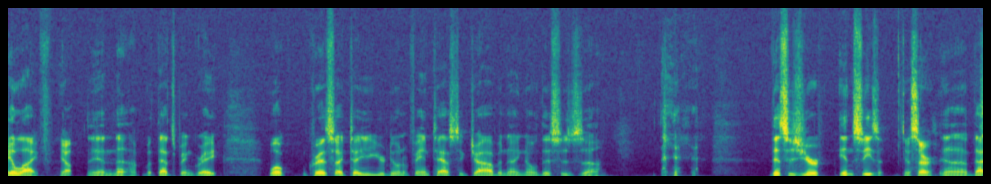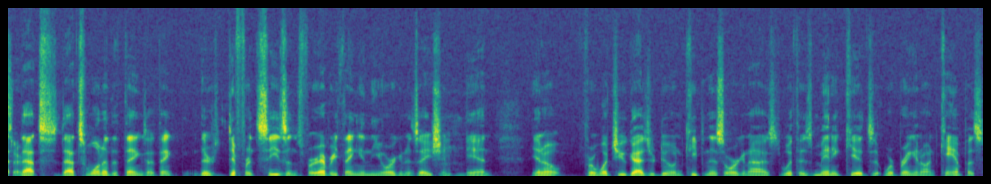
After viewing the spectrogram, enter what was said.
real life. Yep. And uh, but that's been great. Well, Chris, I tell you, you're doing a fantastic job, and I know this is uh, this is your in season. Yes, sir. Uh, that Sir. that's that's one of the things I think. There's different seasons for everything in the organization, Mhm. and you know, for what you guys are doing, keeping this organized with as many kids that we're bringing on campus,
